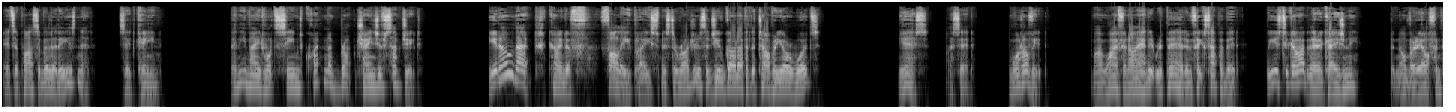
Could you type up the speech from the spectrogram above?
It's a possibility, isn't it? said Keene. Then he made what seemed quite an abrupt change of subject. You know that kind of folly place, Mr. Rogers, that you've got up at the top of your woods? Yes, I said. What of it? My wife and I had it repaired and fixed up a bit. We used to go up there occasionally, but not very often.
